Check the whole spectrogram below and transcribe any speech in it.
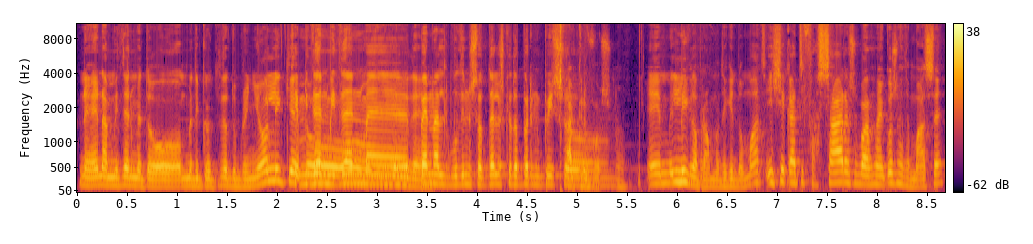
Ναι, ένα 0 με, το, με την κροτίδα του Μπρινιόλη και, Και το 0-0 με 0-0. πέναλτι που δίνει στο τέλος και το παίρνει πίσω. Ακριβώς. Ναι. Ε, με λίγα πράγματα και το μάτς. Είχε κάτι φασάρε ο Παναθηναϊκός αν θυμάσαι,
